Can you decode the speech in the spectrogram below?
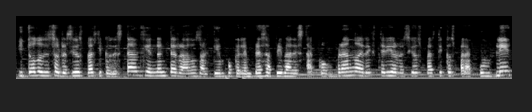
y todos esos residuos plásticos están siendo enterrados al tiempo que la empresa privada está comprando del exterior residuos plásticos para cumplir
